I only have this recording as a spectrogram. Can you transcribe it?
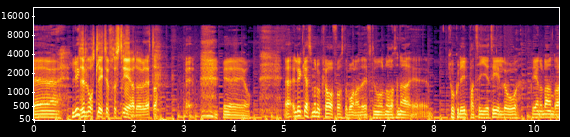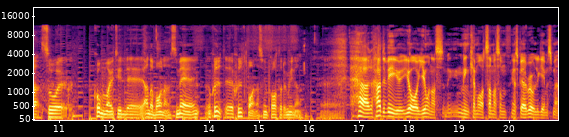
Eh, lyck- Du låter lite frustrerad över detta. Eh, ja. Eh, lyckas man då klara första banan efter några, sådana här eh, krokodilpartier till och det ena och det andra så kommer man ju till eh, andra banan som är en skjut, eh, skjutbana som vi pratade om innan. Här hade vi ju, jag och Jonas, min kamrat, samma som jag spelar roller games med.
